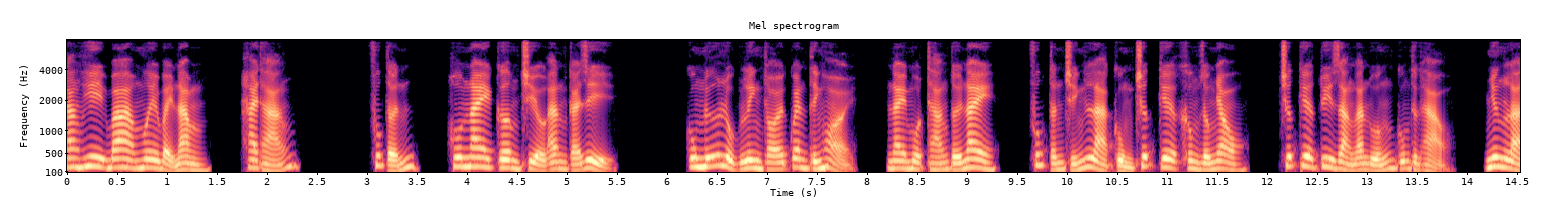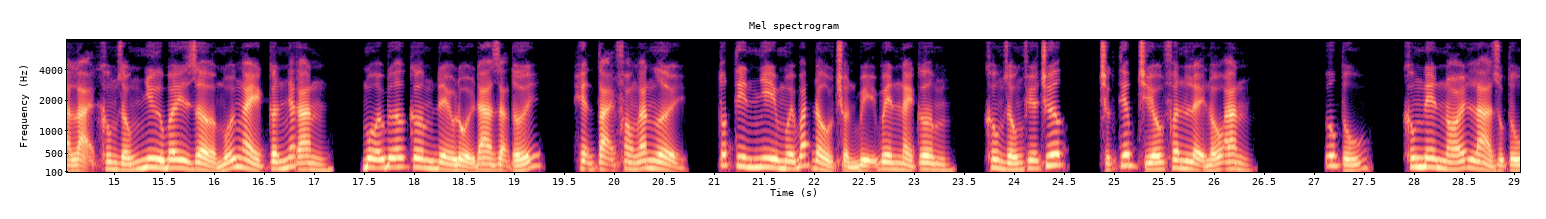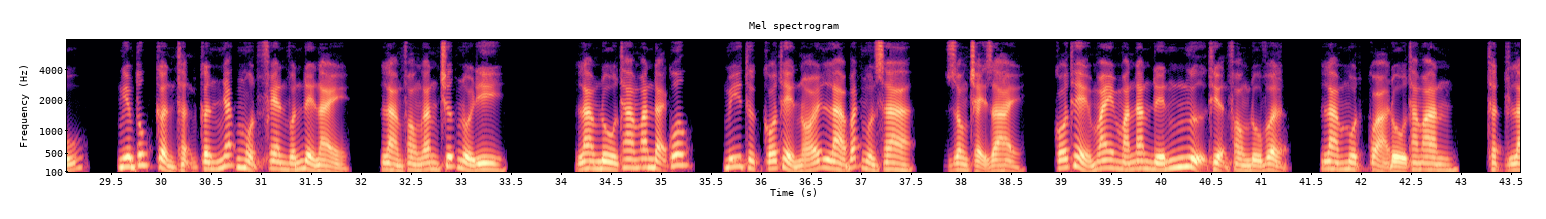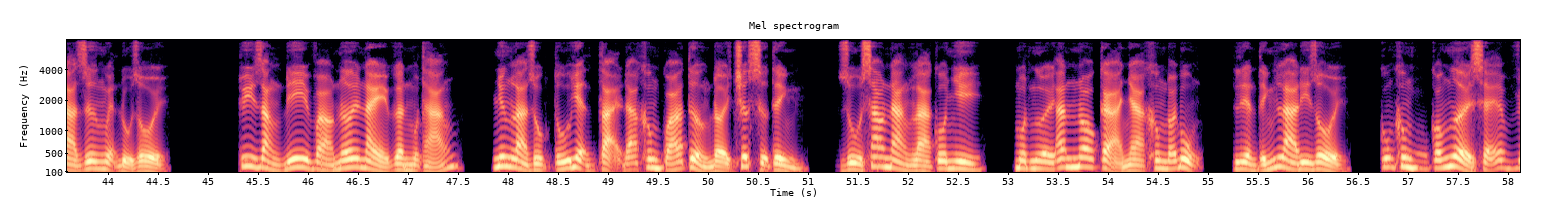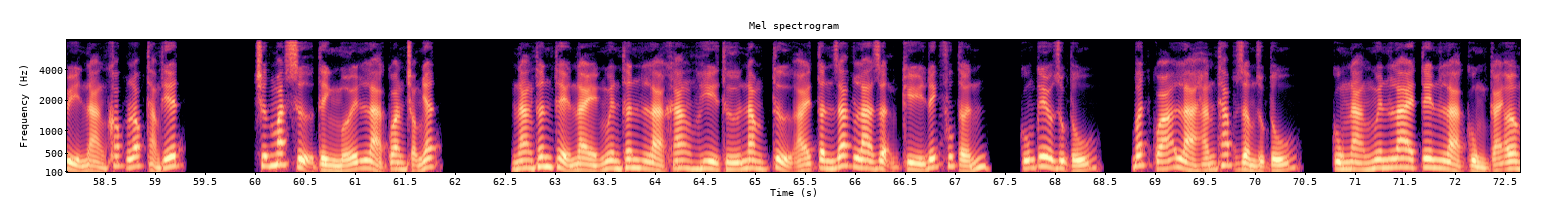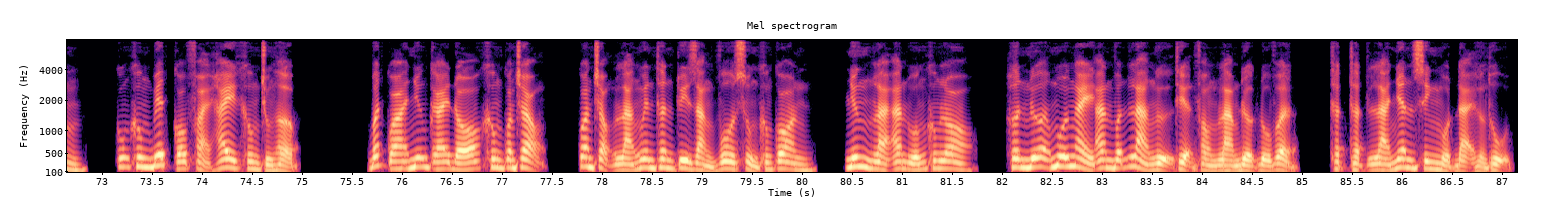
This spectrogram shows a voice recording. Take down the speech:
Khang Hy 37 năm, 2 tháng. Phúc Tấn, hôm nay cơm chiều ăn cái gì? Cung nữ lục linh thói quen tính hỏi, Nay một tháng tới nay, Phúc Tấn chính là cùng trước kia không giống nhau, trước kia tuy rằng ăn uống cũng thực hảo, nhưng là lại không giống như bây giờ mỗi ngày cân nhắc ăn, mỗi bữa cơm đều đổi đa dạng tới, hiện tại phòng ăn người, tốt tin nhi mới bắt đầu chuẩn bị bên này cơm, không giống phía trước, trực tiếp chiếu phân lệ nấu ăn. Úc Tú, không nên nói là dục Tú, nghiêm túc cẩn thận cân nhắc một phen vấn đề này, làm phòng ăn trước nồi đi. Làm đồ tham ăn đại quốc, Mỹ thực có thể nói là bắt nguồn xa, dòng chảy dài, có thể may mắn ăn đến ngự thiện phòng đồ vật, làm một quả đồ tham ăn, thật là dư nguyện đủ rồi. Tuy rằng đi vào nơi này gần một tháng, nhưng là dục tú hiện tại đã không quá tưởng đời trước sự tình, dù sao nàng là cô nhi, một người ăn no cả nhà không đói bụng, liền tính là đi rồi, cũng không có người sẽ vì nàng khóc lóc thảm thiết. Trước mắt sự tình mới là quan trọng nhất. Nàng thân thể này nguyên thân là Khang Hy thứ năm tử ái tân giác la giận kỳ đích phúc tấn, cũng kêu dục tú, bất quá là hắn tháp dầm dục tú, cùng nàng nguyên lai tên là cùng cái âm, cũng không biết có phải hay không trùng hợp. Bất quá những cái đó không quan trọng, quan trọng là nguyên thân tuy rằng vô sủng không con, nhưng là ăn uống không lo, hơn nữa mỗi ngày ăn vẫn là ngự thiện phòng làm được đồ vật, thật thật là nhân sinh một đại hưởng thụ.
